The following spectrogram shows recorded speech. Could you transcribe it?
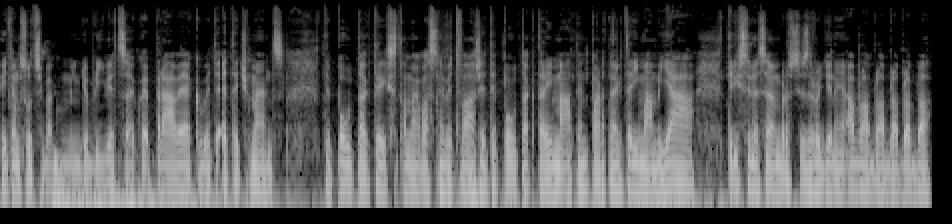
i tam jsou třeba jako méně dobrý věci, jako je právě jako ty attachments, ty pouta, které se tam vlastně vytváří, ty pouta, který má ten partner, který mám já, který si neseme prostě z rodiny a bla, bla, bla, bla, bla.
